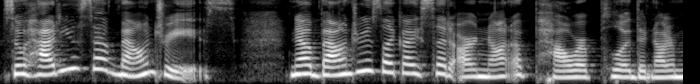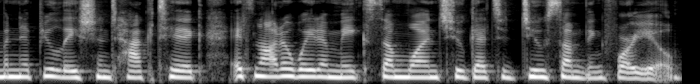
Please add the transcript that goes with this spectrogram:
So, how do you set boundaries? Now, boundaries, like I said, are not a power ploy, they're not a manipulation tactic. It's not a way to make someone to get to do something for you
